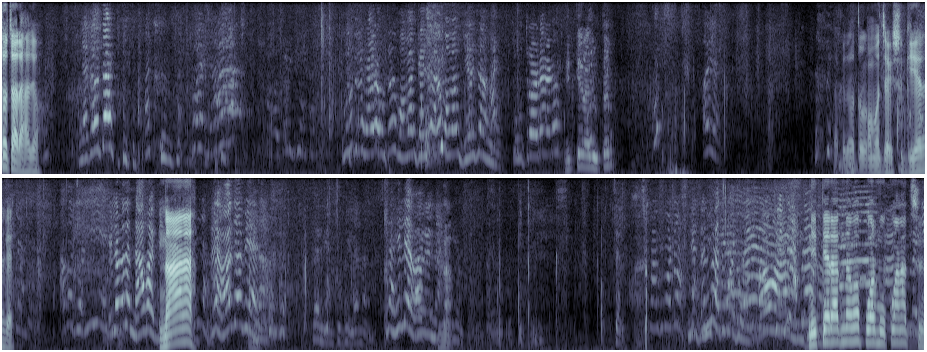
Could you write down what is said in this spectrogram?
ચો ચારા હાજો નિત્યરાજ ઉતર. આપણે તો અમે જઈશું ઘેર ગાય. ના. ના ના નિત્યરાજના પોર મૂકવાના જ છે.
